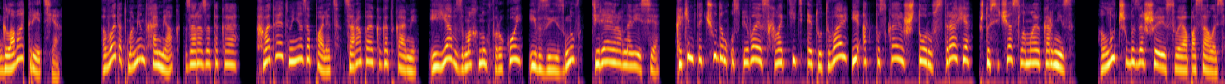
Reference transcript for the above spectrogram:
Глава третья. В этот момент хомяк, зараза такая, хватает меня за палец, царапая коготками, и я, взмахнув рукой и взвизгнув, теряю равновесие. Каким-то чудом успеваю схватить эту тварь и отпускаю штору в страхе, что сейчас сломаю карниз. Лучше бы за шею свою опасалась,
